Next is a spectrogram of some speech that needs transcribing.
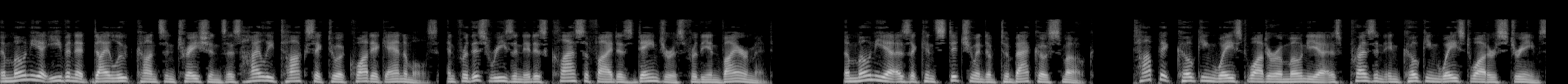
Ammonia even at dilute concentrations is highly toxic to aquatic animals, and for this reason it is classified as dangerous for the environment. Ammonia is a constituent of tobacco smoke. Topic coking wastewater Ammonia is present in coking wastewater streams,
